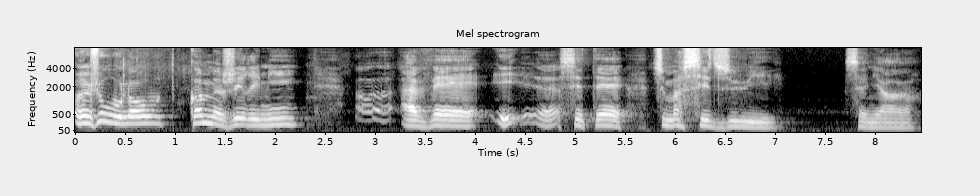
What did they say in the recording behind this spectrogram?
un jour ou l'autre, comme Jérémie euh, avait, euh, c'était, tu m'as séduit, Seigneur.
